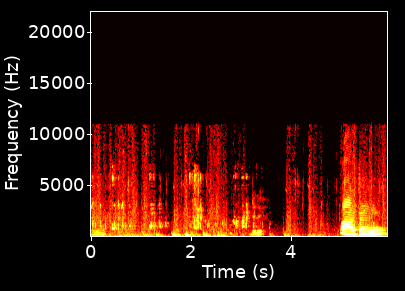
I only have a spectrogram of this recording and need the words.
Alright. Did it? Ah, dang it.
